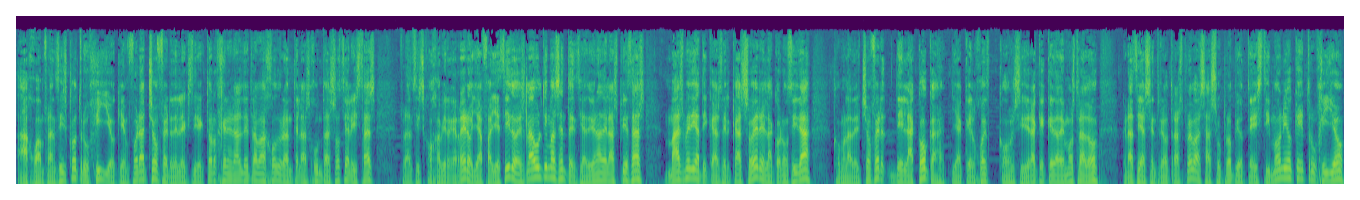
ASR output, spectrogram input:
a Juan Francisco Trujillo, quien fuera chofer del exdirector general de Trabajo durante las juntas socialistas, Francisco Javier Guerrero, ya fallecido. Es la última sentencia de una de las piezas más mediáticas del caso ERE, la conocida como la del chofer de la coca, ya que el juez considera que queda demostrado gracias, entre otras pruebas, a su propio testimonio que Trujillo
